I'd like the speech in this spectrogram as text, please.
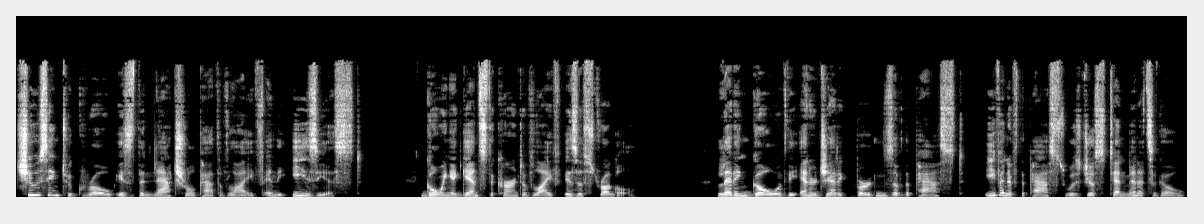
Choosing to grow is the natural path of life and the easiest. Going against the current of life is a struggle. Letting go of the energetic burdens of the past, even if the past was just 10 minutes ago,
